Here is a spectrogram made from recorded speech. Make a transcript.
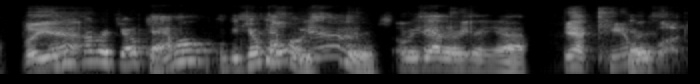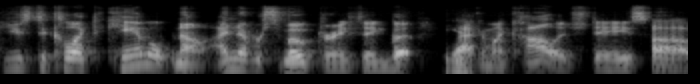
Do you yeah, remember Joe Camel? Joe Camel Oh, was yeah. huge. Oh, was, yeah, yeah, there was a uh, yeah, Camel There's- Buck used to collect camel. Now I never smoked or anything, but yeah. back in my college days, uh,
